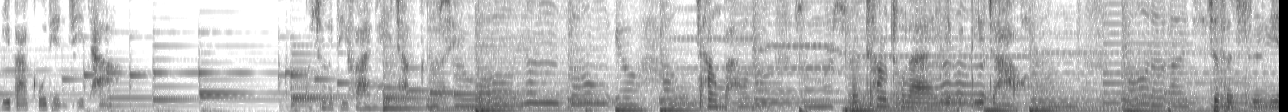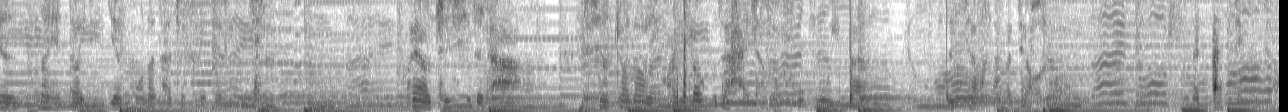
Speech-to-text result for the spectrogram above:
一把古典吉他。我，这个地方还可以唱歌哎！唱吧，能唱出来也比憋着好。这份思念蔓延到已经淹没了他整个人的灵气，快要窒息的他，就像抓到了一块漂浮在海上的浮木一般，奔向了那个角落，那个安静的角落。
